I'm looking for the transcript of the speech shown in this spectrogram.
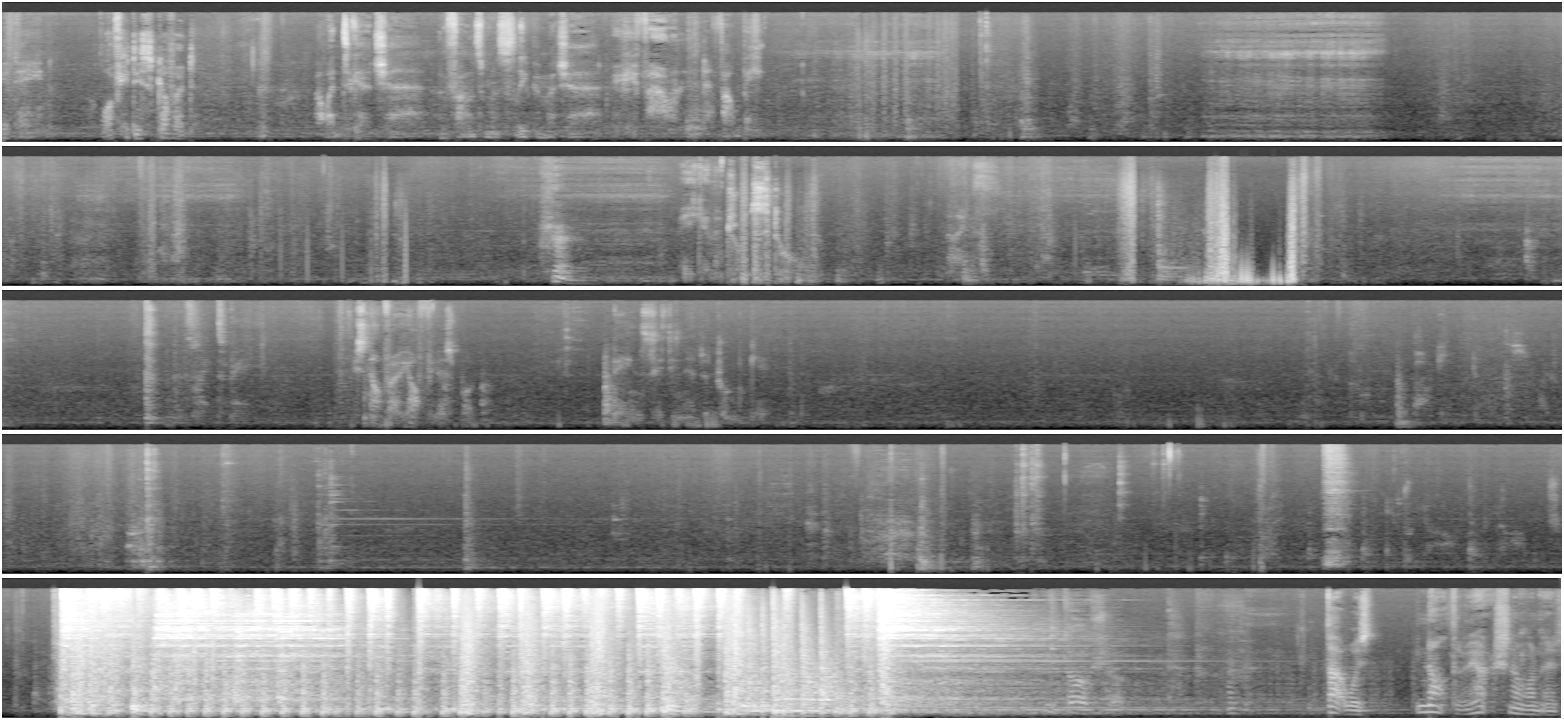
Okay, Dane. What have you discovered? I went to get a chair and found someone asleep in my chair. Who have you found? Found Pete. Are It's not very obvious, but Dane's sitting at That was not the reaction I wanted.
